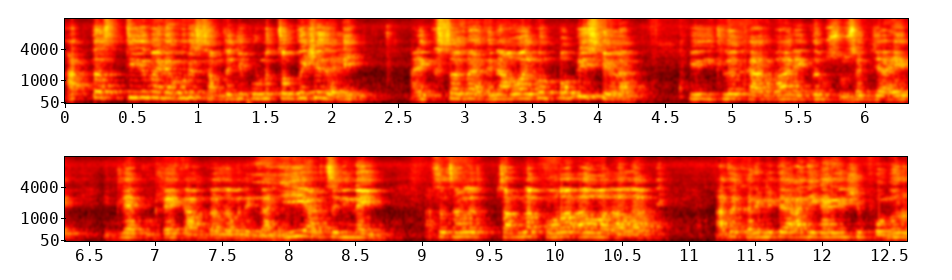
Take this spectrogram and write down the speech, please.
आत्ताच तीन महिन्यापूर्वी समताची पूर्ण चौकशी झाली आणि सहकार खात्याने अहवाल पण पब्लिश केला. की इथलं कारभार एकदम सुसज्ज आहेत इथल्या कुठल्याही कामकाजामध्ये काहीही अडचणी नाही. असा चांगला चांगला कोरा अहवाल आला. आता खरं मी त्या अधिकाऱ्यांशी फोनवर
